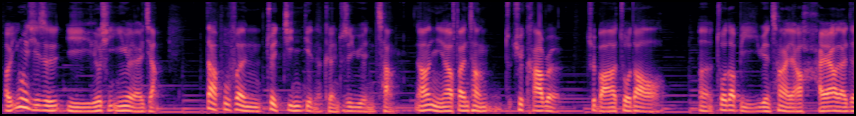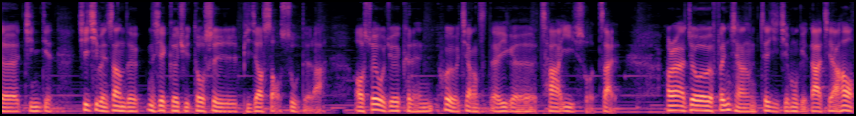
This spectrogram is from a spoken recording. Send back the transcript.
哦。因为其实以流行音乐来讲，大部分最经典的可能就是原唱，然后你要翻唱去 cover，去把它做到。呃，做到比原唱还要还要来的经典，其实基本上的那些歌曲都是比较少数的啦。哦，所以我觉得可能会有这样子的一个差异所在。好了，就分享这期节目给大家哈。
